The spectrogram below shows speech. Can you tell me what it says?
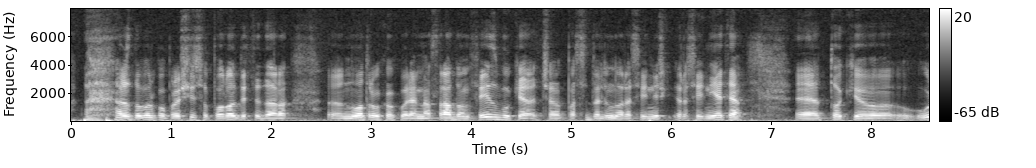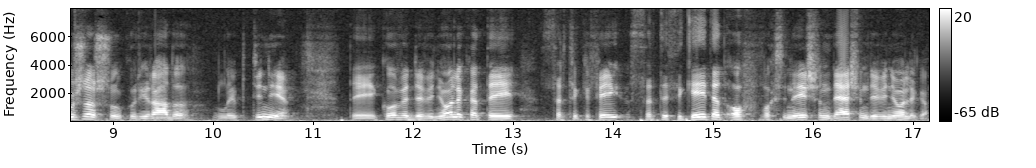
aš dabar paprašysiu parodyti dar e, nuotrauką, kurią mes radom Facebook'e. Čia pasidalino Raseinietė e, tokiu užrašu, kurį rado laiptinėje. Tai COVID-19 tai Certificated of Vaccination 1019.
